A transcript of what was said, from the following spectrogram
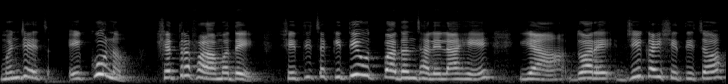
म्हणजेच एकूण क्षेत्रफळामध्ये शेतीचं किती उत्पादन झालेलं आहे याद्वारे जी काही शेतीचं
